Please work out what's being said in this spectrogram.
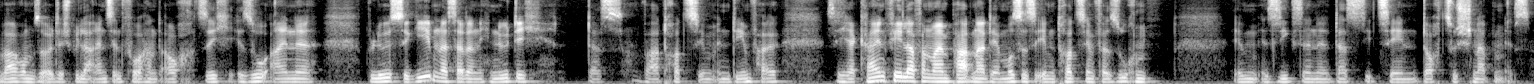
Warum sollte Spieler 1 in Vorhand auch sich so eine Blöße geben? Das hat er nicht nötig. Das war trotzdem in dem Fall sicher kein Fehler von meinem Partner, der muss es eben trotzdem versuchen, im Siegsinne, dass die 10 doch zu schnappen ist.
